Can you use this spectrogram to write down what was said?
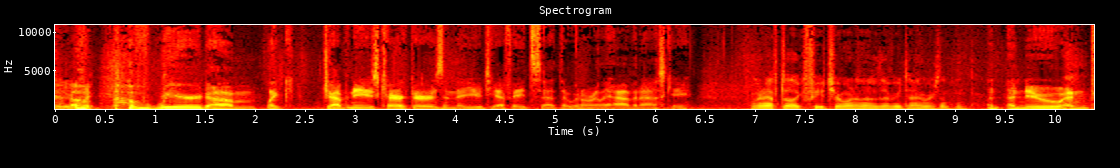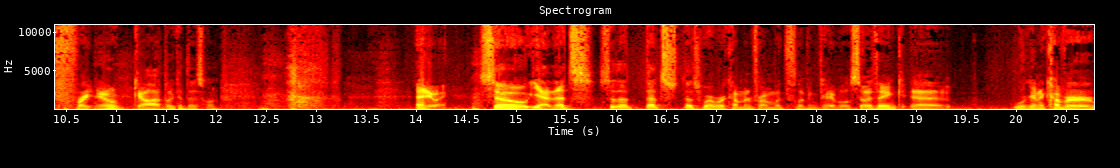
of, of weird um, like Japanese characters in the UTF-8 set that we don't really have in ASCII. We're gonna have to like feature one of those every time or something. A, a new and fright. Oh God, look at this one. Anyway, so yeah, that's so that that's that's where we're coming from with flipping tables. So I think uh, we're going to cover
